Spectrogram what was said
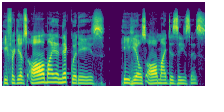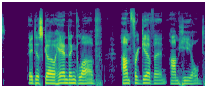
He forgives all my iniquities, He heals all my diseases. They just go hand in glove. I'm forgiven. I'm healed.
